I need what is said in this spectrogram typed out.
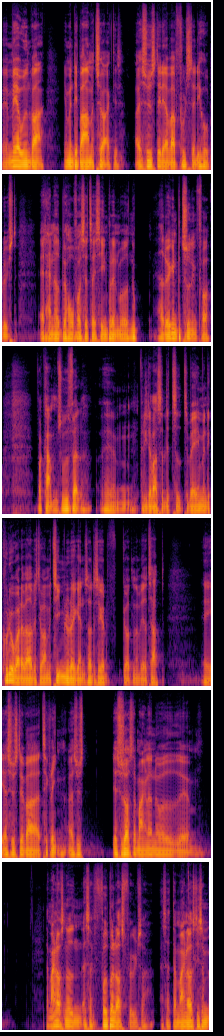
øh, mere uden var. Jamen det er bare amatøragtigt. Og jeg synes, det der var fuldstændig håbløst, at han havde behov for at sætte sig i scene på den måde. Nu havde det jo ikke en betydning for, for kampens udfald, øh, fordi der var så lidt tid tilbage, men det kunne det jo godt have været, hvis det var med 10 minutter igen, så havde det sikkert gjort noget ved at tabt. Øh, jeg synes, det var til grin, og jeg synes, jeg synes også, der mangler noget... Øh, der mangler også noget, altså fodbold også følelser. Altså der mangler også ligesom,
